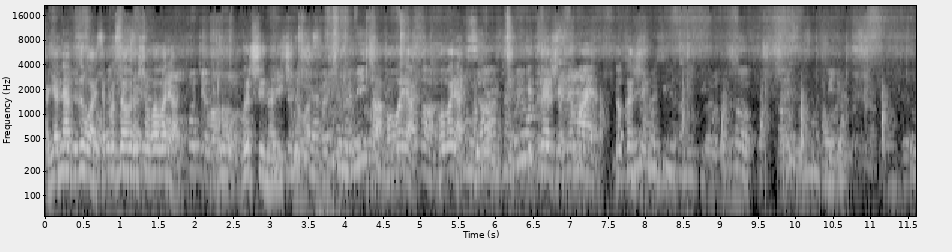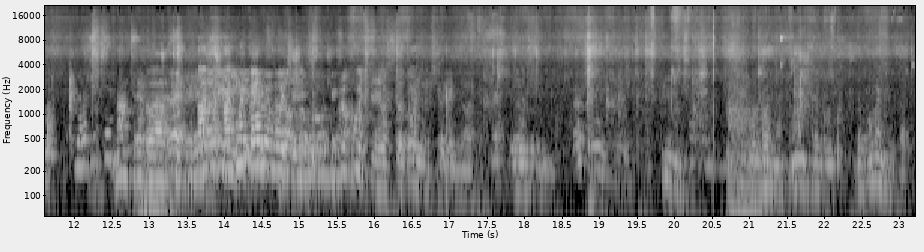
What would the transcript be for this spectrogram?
А я не обзиваюся, я просто говорю, що говорять. Вершина лічно вас. Так, говорять, говорять. Підтверджень немає, докажи. Нам треба... так, так мы первые в очередь. Нам треба документи здати.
